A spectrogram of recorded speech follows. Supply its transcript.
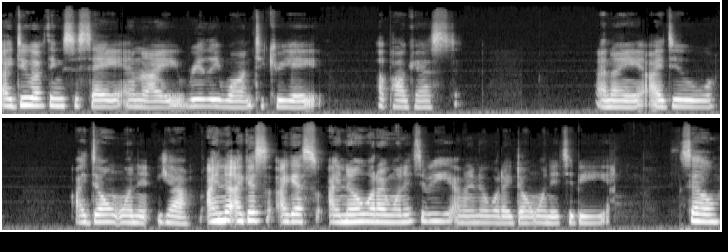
I do have things to say and I really want to create a podcast and I I do I don't want it. Yeah, I know. I guess. I guess I know what I want it to be, and I know what I don't want it to be. So,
